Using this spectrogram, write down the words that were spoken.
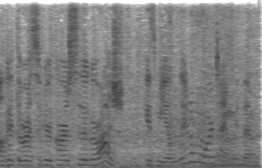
I'll get the rest of your cars to the garage. Gives me a little more time with them.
